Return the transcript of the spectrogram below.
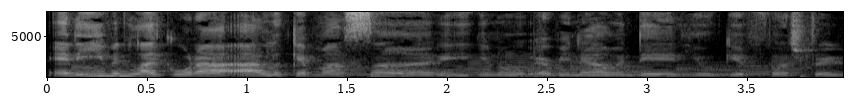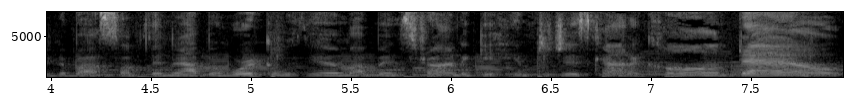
and even like when I, I, look at my son, you know, every now and then he'll get frustrated about something. And I've been working with him. I've been trying to get him to just kind of calm down,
